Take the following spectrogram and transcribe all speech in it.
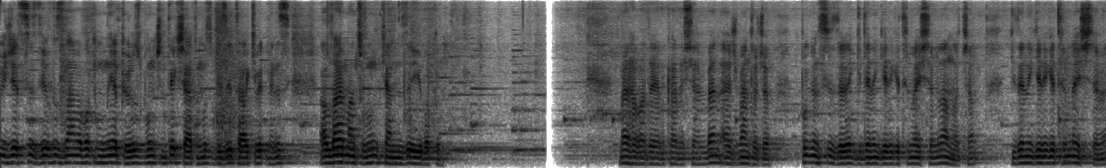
ücretsiz yıldızname bakımını yapıyoruz. Bunun için tek şartımız bizi takip etmeniz. Allah'a emanet olun. Kendinize iyi bakın. Merhaba değerli kardeşlerim. Ben Ercüment Hoca. Bugün sizlere gideni geri getirme işlemini anlatacağım. Gideni geri getirme işlemi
